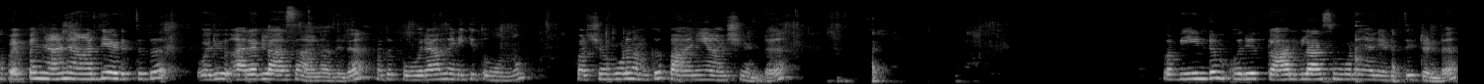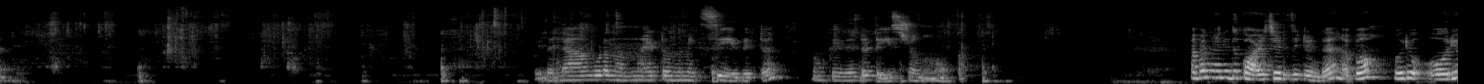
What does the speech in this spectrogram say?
അപ്പോൾ ഇപ്പം ഞാൻ ആദ്യം എടുത്തത് ഒരു അര ഗ്ലാസ് ആണ് അതിൽ അത് പോരാന്ന് എനിക്ക് തോന്നുന്നു. കുറച്ചും കൂടെ നമുക്ക് പാനി ആവശ്യമുണ്ട്. അപ്പോൾ വീണ്ടും ഒരു കാൽ ഗ്ലാസും കൂടെ ഞാൻ എടുത്തിട്ടുണ്ട്. ഇതെല്ലാം കൂടെ നന്നായിട്ടൊന്ന് മിക്സ് ചെയ്തിട്ട് നമുക്ക് ഇതിന്റെ ടേസ്റ്റ് ഒന്ന് നോക്കാം. അപ്പം ഞാനിത് കുഴച്ചെടുത്തിട്ടുണ്ട്. അപ്പോൾ ഒരു ഒരു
